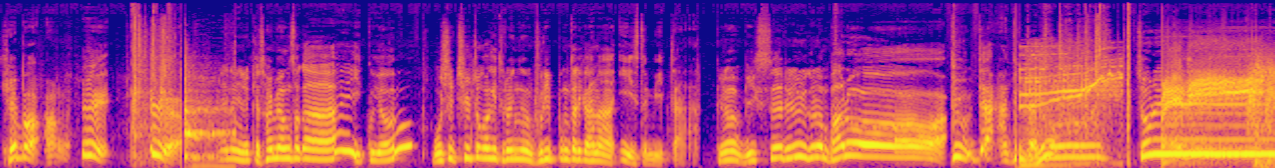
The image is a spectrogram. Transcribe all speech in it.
개방! 얘는 이렇게 설명서가 있고요. 57조각이 들어있는 브릿봉다리가 하나 있습니다. 그럼 믹스를 그럼 바로 두다 두다 조리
